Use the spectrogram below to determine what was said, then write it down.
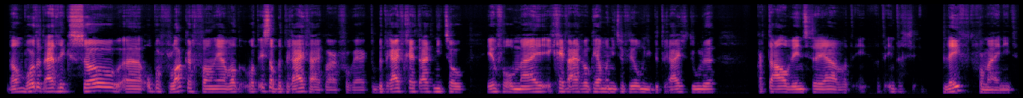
dan wordt het eigenlijk zo uh, oppervlakkig van, ja, wat, wat is dat bedrijf eigenlijk waar ik voor werk? Het bedrijf geeft eigenlijk niet zo heel veel om mij. Ik geef eigenlijk ook helemaal niet zoveel om die bedrijfsdoelen, kwartaalwinsten, ja, wat, wat leeft voor mij niet.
